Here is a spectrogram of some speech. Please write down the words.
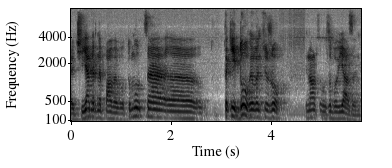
е, чи ядерне паливо. Тому це е, такий довгий ланцюжок фінансових зобов'язань.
